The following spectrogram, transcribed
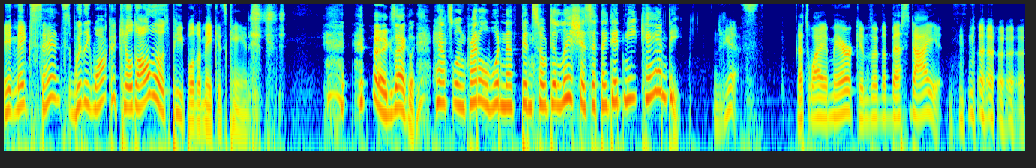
It makes sense. Willy Wonka killed all those people to make his candy. exactly. Hansel and Gretel wouldn't have been so delicious if they didn't eat candy. yes, that's why Americans are the best diet.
